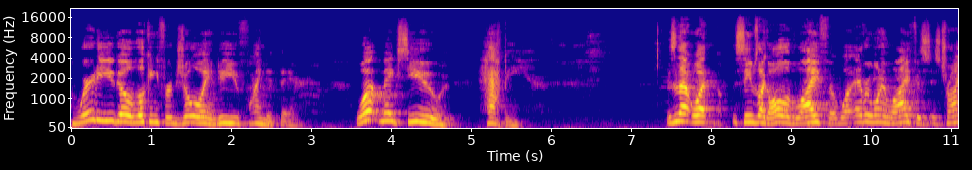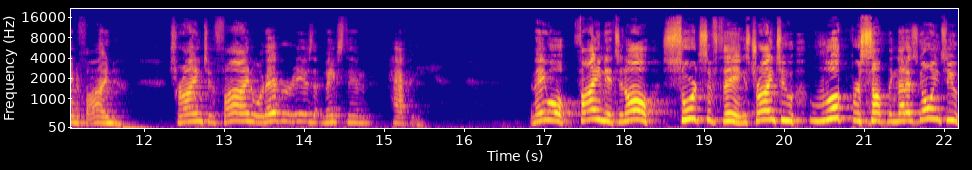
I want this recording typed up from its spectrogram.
Where do you go looking for joy and do you find it there? What makes you happy? Isn't that what seems like all of life, uh, what everyone in life is, is trying to find? Trying to find whatever it is that makes them happy. And they will find it in all sorts of things, trying to look for something that is going to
